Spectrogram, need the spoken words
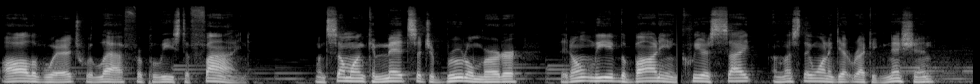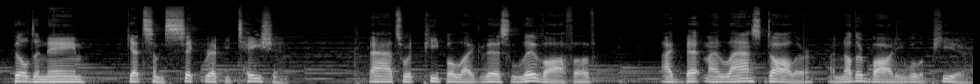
all of which were left for police to find. When someone commits such a brutal murder, they don't leave the body in clear sight unless they want to get recognition, build a name, get some sick reputation. That's what people like this live off of I'd bet my last dollar another body will appear.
